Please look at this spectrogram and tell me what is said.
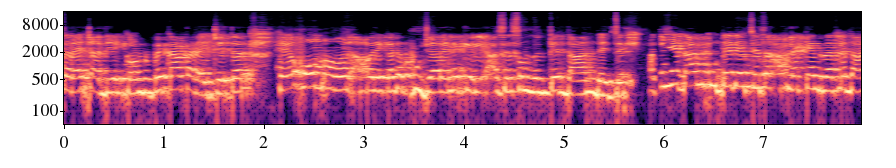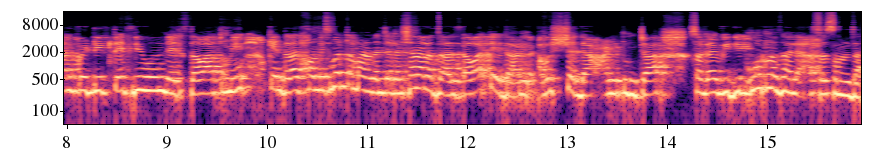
करायच्या आधी एकावन्न रुपये का काढायचे? तर हे होम हवन आपण एखाद्या पुजाऱ्याने केले असे समजून ते दान द्यायचे. आता हे दान कुठे द्यायचे? तर आपल्या केंद्रातल्या दानपेटीत ते लिहून द्यायचं. तेव्हा तुम्ही केंद्रात स्वामी समर्थ महाराजांच्या दर्शनाला जाल तेव्हा ते दान अवश्य द्या आणि तुमच्या सगळ्या विधी पूर्ण झाल्या असं समजा.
